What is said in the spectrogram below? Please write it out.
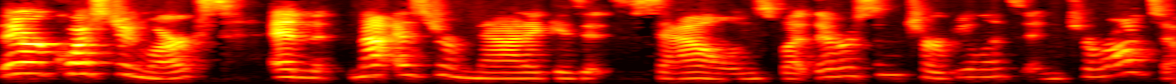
there are question marks, and not as dramatic as it sounds, but there was some turbulence in Toronto.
